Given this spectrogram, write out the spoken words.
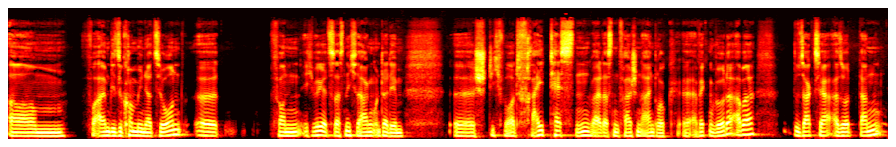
Ähm, vor allem diese Kombination äh, von, ich will jetzt das nicht sagen unter dem äh, Stichwort freitesten, weil das einen falschen Eindruck äh, erwecken würde, aber du sagst ja, also dann,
